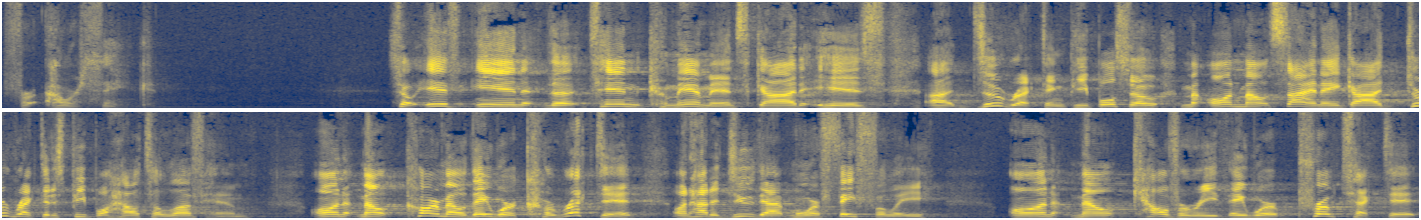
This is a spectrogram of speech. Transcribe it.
for our sake. So, if in the Ten Commandments, God is uh, directing people, so on Mount Sinai, God directed his people how to love him. On Mount Carmel, they were corrected on how to do that more faithfully. On Mount Calvary, they were protected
